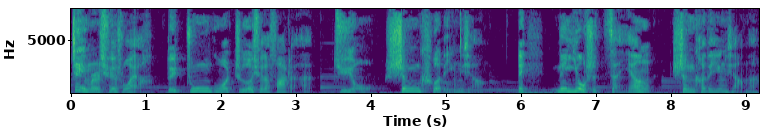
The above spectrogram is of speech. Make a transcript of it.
这门学说呀，对中国哲学的发展具有深刻的影响。哎，那又是怎样深刻的影响呢？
